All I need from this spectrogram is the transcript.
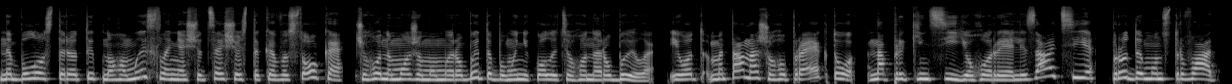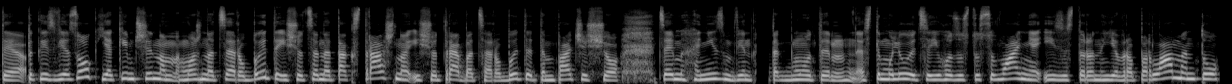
не було стереотипного мислення, що це щось таке високе, чого не можемо ми робити, бо ми ніколи цього не робили. І от мета нашого проекту наприкінці його реалізації продемонструвати такий зв'язок, яким чином можна це робити, і що це не так страшно, і що треба це робити. Тим паче, що цей механізм він так би мовити, стимулюється його застосування і зі сторони Європарламенту,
